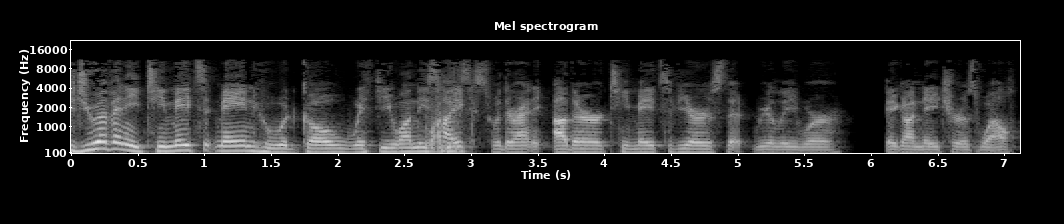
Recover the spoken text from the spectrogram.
Did you have any teammates at Maine who would go with you on these hikes? Were there any other teammates of yours that really were big on nature as well?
